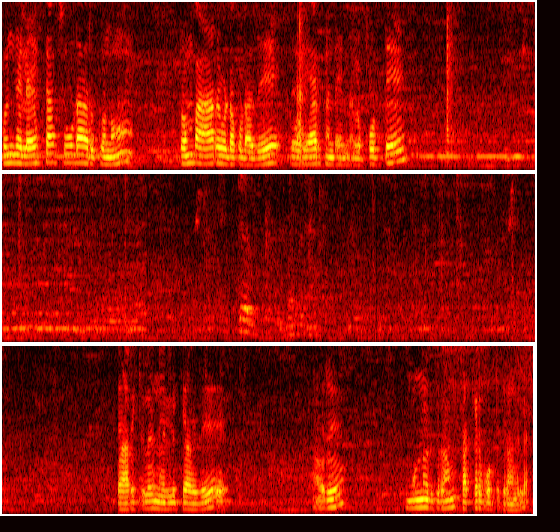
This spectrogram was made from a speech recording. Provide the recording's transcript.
கொஞ்சம் லேசாக சூடாக இருக்கணும். ரொம்ப ஆற விடக்கூடாது. வேறு ஏர் கண்டெய்னரில் போட்டு. அரை கிலோ நெல்லிக்காய் ஒரு முந்நூறு கிராம் சர்க்கரை போட்டுக்கிறோம் அதில்.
